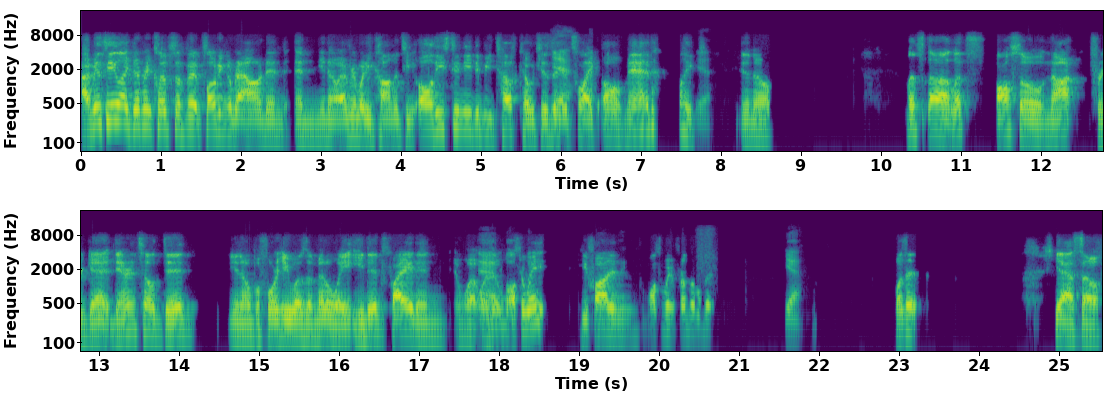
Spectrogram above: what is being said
I've been seeing like different clips of it floating around and and you know everybody commenting, "Oh, these two need to be TUF coaches." And Yeah. it's like, "Oh man, like Yeah. you know, let's uh let's also not forget Darren Till did, you know, before he was a middleweight, he did fight in, in what was it, welterweight? He fought in welterweight for a little bit. Yeah, Was it? Yeah, so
